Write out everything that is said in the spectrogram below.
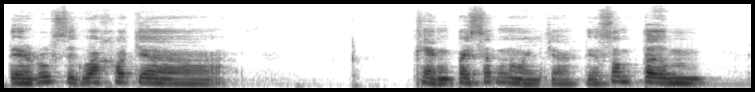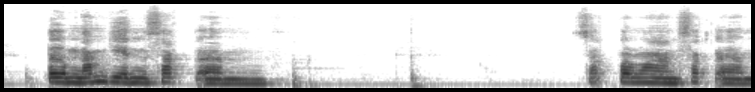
แต่รู้สึกว่าเขาจะแข็งไปสักหน่อยจ้ะเดี๋ยวส้มเติม เติมน้ำเย็นสักอ่มสักประมาณสักอ่ม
